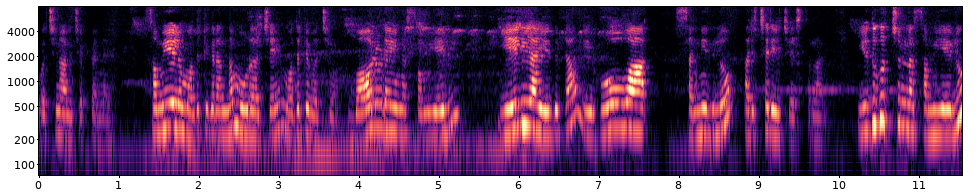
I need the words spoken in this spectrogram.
వచనాలు చెప్పాను నేను. సమయలు మొదటి గ్రంథం మూడో అధ్యాయం మొదటి వచనం. బాలుడైన సమయలు ఏలియా ఎదుట యహోవా సన్నిధిలో పరిచర్య చేస్తున్నాడు. ఎదుగుచున్న సమయలు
